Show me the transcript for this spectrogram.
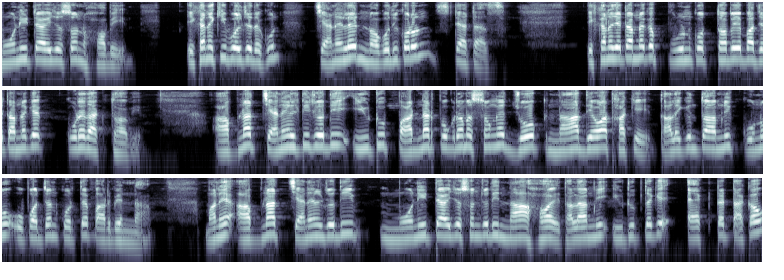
মনিটাইজেশন হবে। এখানে কি বলছে দেখুন চ্যানেলের নগদীকরণ স্ট্যাটাস এখানে যেটা আপনাকে পূরণ করতে হবে বা যেটা আপনাকে করে রাখতে হবে। আপনার চ্যানেলটি যদি ইউটিউব পার্টনার প্রোগ্রামের সঙ্গে যোগ না দেওয়া থাকে, তাহলে কিন্তু আপনি কোনো উপার্জন করতে পারবেন না। মানে আপনার চ্যানেল যদি মনিটাইজেশন যদি না হয়, তাহলে আপনি ইউটিউব থেকে একটা টাকাও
